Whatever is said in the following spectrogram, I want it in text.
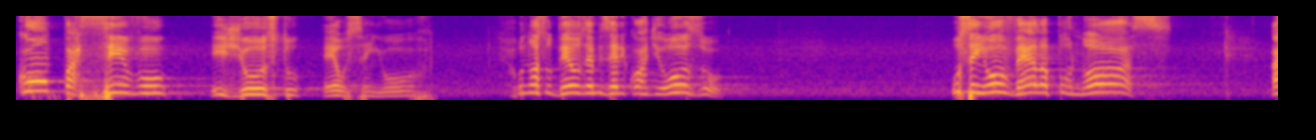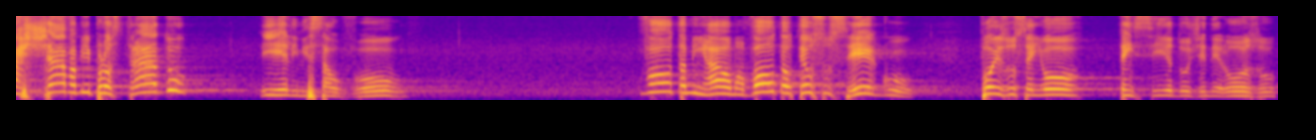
Compassivo e justo é o Senhor. O nosso Deus é misericordioso. O Senhor vela por nós. Achava-me prostrado e ele me salvou. Volta, minha alma, volta ao teu sossego, pois o Senhor tem sido generoso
